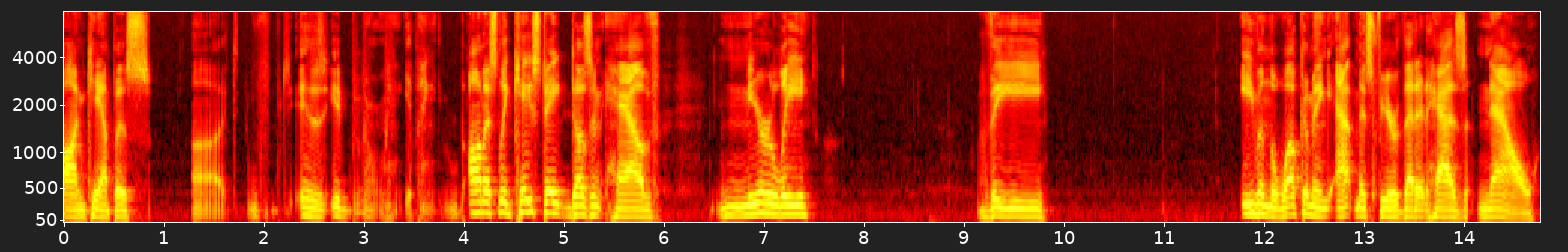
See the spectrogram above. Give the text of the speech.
on campus uh, is it, honestly K State doesn't have nearly the even the welcoming atmosphere that it has now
